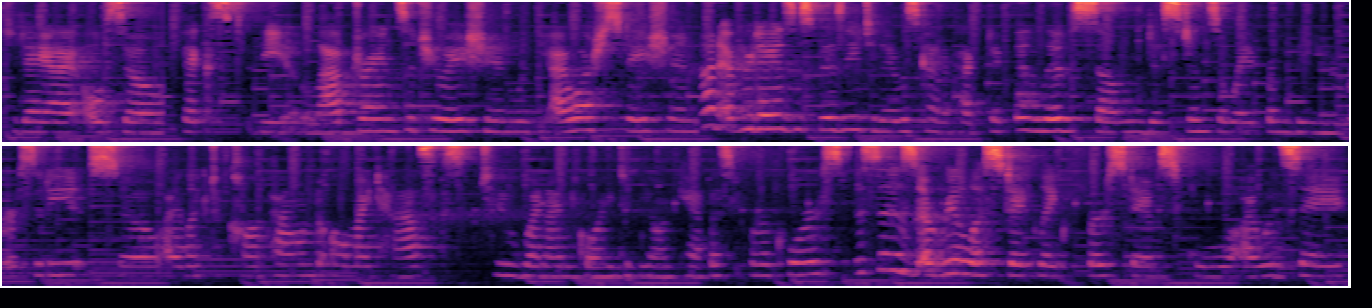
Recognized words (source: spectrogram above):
Today I also fixed the lab drain situation with the eyewash station. Not every day is this busy. Today was kind of hectic. I live some distance away from the university, so I like to compound all my tasks to when I'm going to be on campus for a course. This is a realistic like first day of school. I would say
